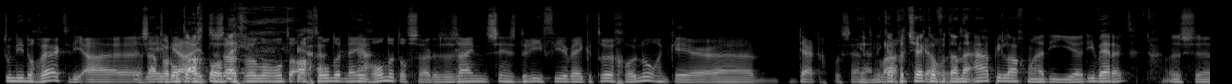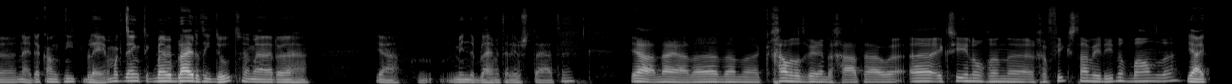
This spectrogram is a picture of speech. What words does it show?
toen die nog werkte, die, uh, die zaten we rond de API, toen 800, zaten we rond de Ja. 800, Ja. 900 of zo. Dus we Ja. zijn sinds drie, vier weken terug gewoon nog een keer eh 30 procent Ja, en ik heb gecheckt of het aan de API lag, maar die, eh, die werkt. Dus eh, nee, daar kan ik niet blamen. Maar ik denk, ik ben weer blij dat hij doet. Maar eh, ja, minder blij met de resultaten. Ja, nou ja, dan, dan eh, gaan we dat weer in de gaten houden. Eh, ik zie hier nog een eh, grafiek staan. Wil je die nog behandelen? Ja, ik,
